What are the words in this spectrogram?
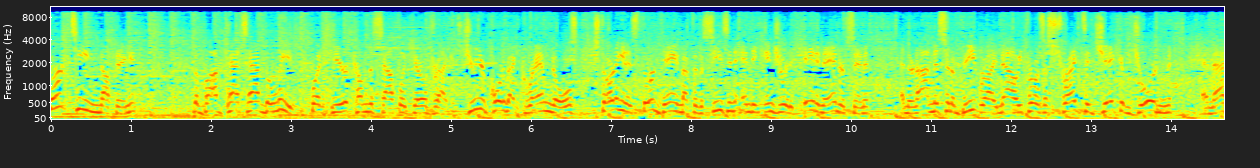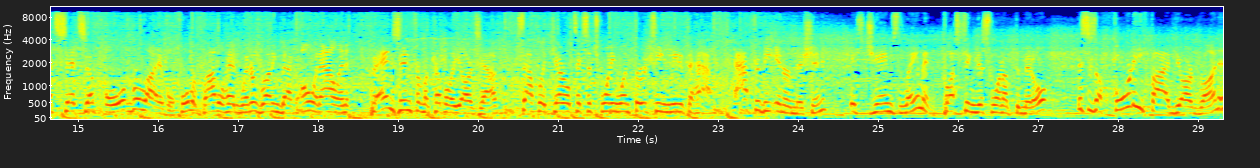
13-0 the Bobcats have the lead. But here come the Southlake Carroll Dragons. Junior quarterback Graham Knowles starting in his third game after the season-ending injury to Caden Anderson. And they're not missing a beat right now. He throws a strike to Jacob Jordan, and that sets up old reliable. Former bobblehead winner running back Owen Allen bangs in from a couple of yards out. Southlake Carroll takes a 21-13 lead at the half. After the intermission, it's James Layman busting this one up the middle. This is a 45-yard run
